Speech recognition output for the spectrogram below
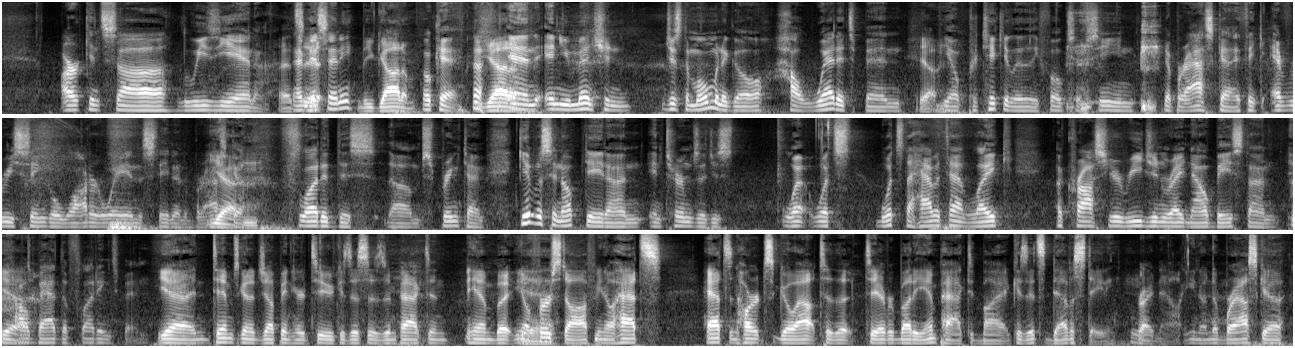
Arkansas, Louisiana. That's Did I miss it. any? you got them. Okay. You got 'em. and and you mentioned just a moment ago how wet it's been. Yeah. You know, particularly folks have seen Nebraska. I think every single waterway in the state of Nebraska Yeah. flooded this um, springtime. Give us an update on in terms of just what what's what's the habitat like across your region right now, based on Yeah. how bad the flooding's been. Yeah, and Tim's going to jump in here too because this is impacting him. But you know, Yeah. first off, you know, hats, hats and hearts go out to the to everybody impacted by it because it's devastating right now. You know, Nebraska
